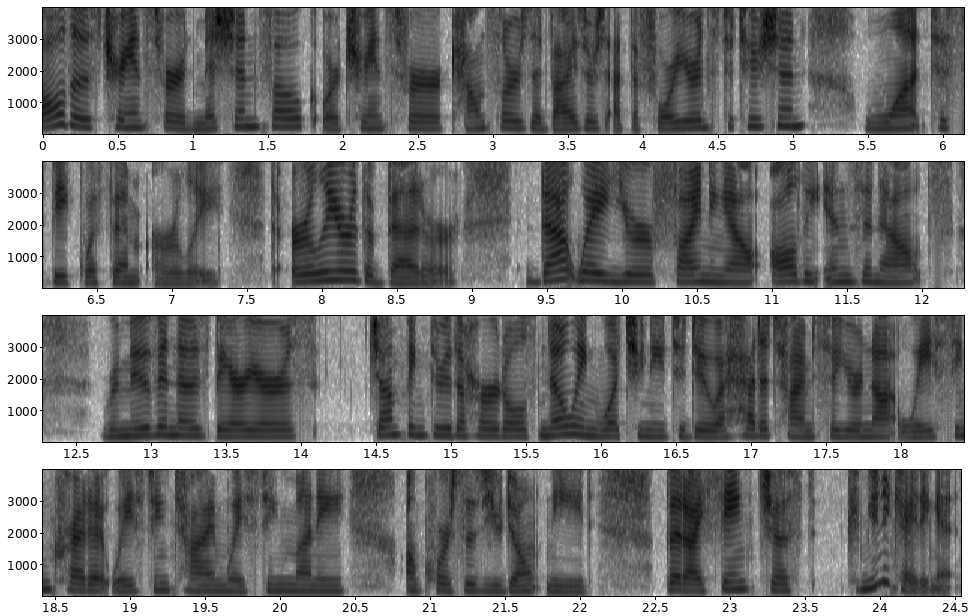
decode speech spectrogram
all those transfer admission folk or transfer counselors, advisors at the four year institution want to speak with them early. The earlier, the better. That way, you're finding out all the ins and outs, removing those barriers, jumping through the hurdles, knowing what you need to do ahead of time so you're not wasting credit, wasting time, wasting money on courses you don't need. But I think just communicating it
